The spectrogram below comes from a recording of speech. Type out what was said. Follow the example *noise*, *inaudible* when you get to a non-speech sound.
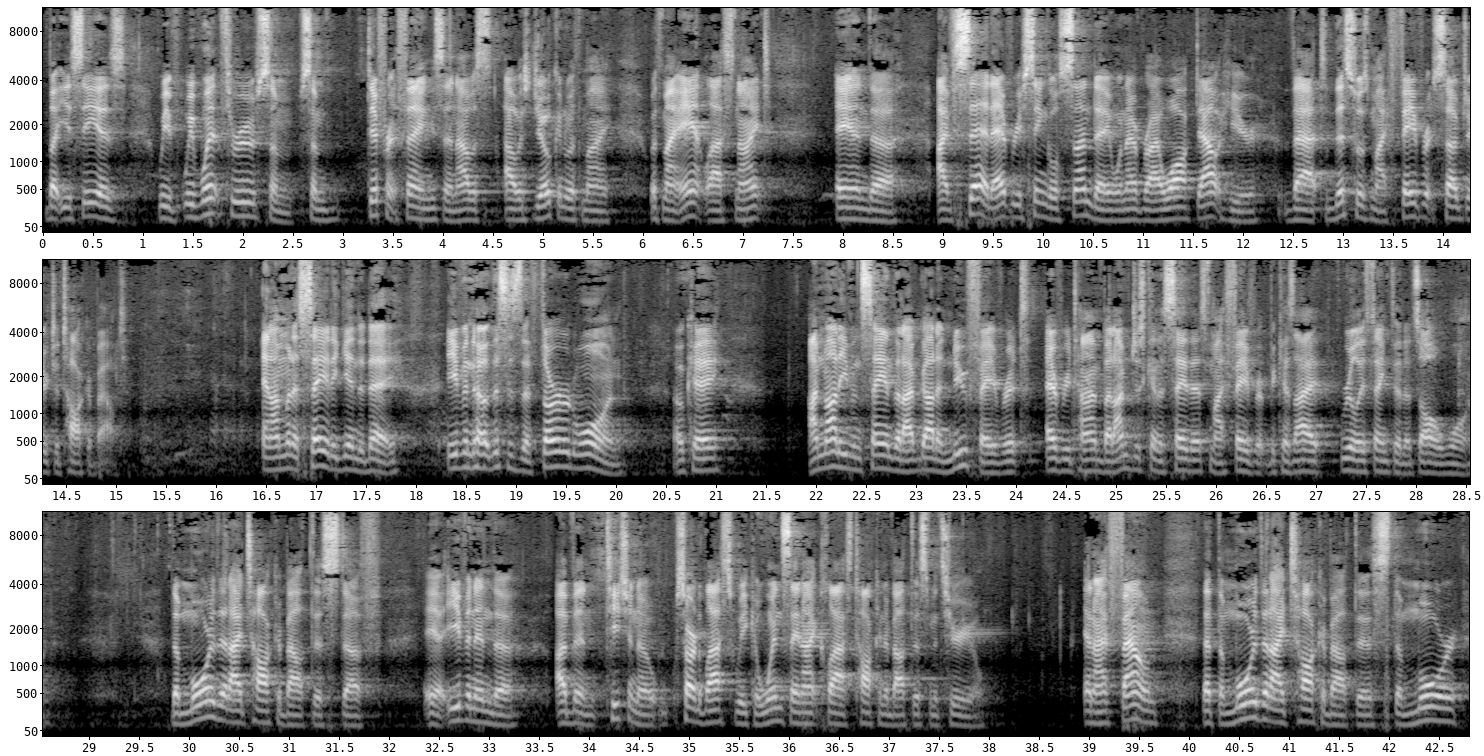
But you see, as we've we've went through some some different things, and I was I was joking with my with my aunt last night, and uh, I've said every single Sunday whenever I walked out here that this was my favorite subject to talk about, and I'm going to say it again today, even though this is the third one. Okay, I'm not even saying that I've got a new favorite every time, but I'm just going to say that's my favorite because I really think that it's all one the more that I talk about this stuff, even in the, I've been teaching a, started last week, a Wednesday night class talking about this material. And I found that the more that I talk about this, the more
